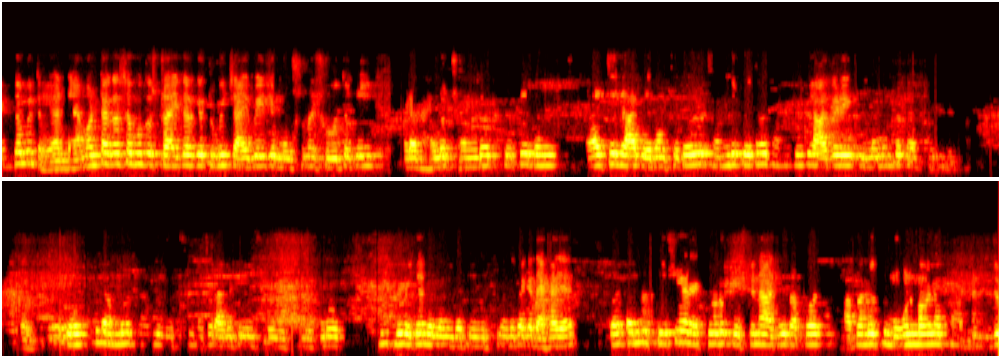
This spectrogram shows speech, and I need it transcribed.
একদমই তাই। আর ডায়মন্ড টাকাসের মতো স্ট্রাইকারকে তুমি চাইবে যে মৌসুমের শুরু থেকেই একটা ভালো ছন্দ পেতে এবং তার আগে এবং সেটা ছন্দ পেতে হয়, তাহলে কিন্তু আগের এই টুর্নামেন্টে ঠিক দেখা যায়। আপনাদের একটা আপডেট দিতে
